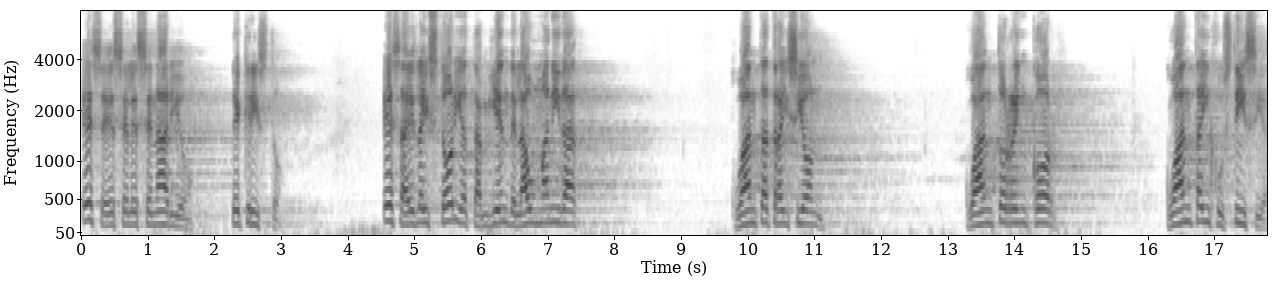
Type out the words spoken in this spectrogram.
Ese es el escenario de Cristo. Esa es la historia también de la humanidad. Cuánta traición, cuánto rencor, cuánta injusticia.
